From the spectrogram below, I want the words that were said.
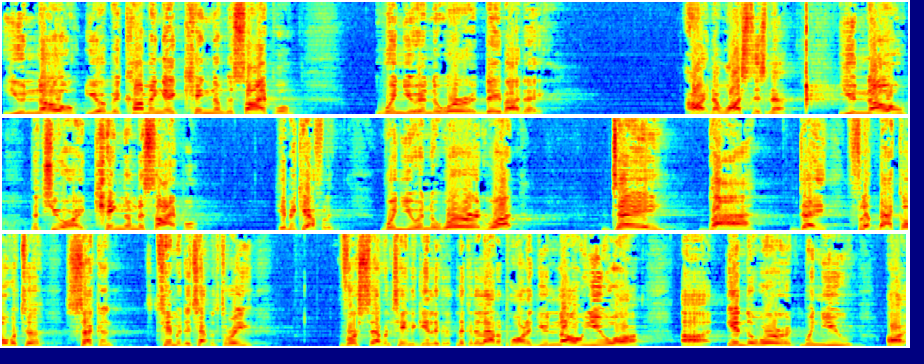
You know you're becoming a kingdom disciple when you're in the word day by day. All right, now watch this now. You know that you are a kingdom disciple. Hear me carefully. When you're in the word, what? Day by day. Flip back over to Second Timothy chapter 3, verse 17 again. Look, look at the latter part. You know you are uh, in the word when you or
